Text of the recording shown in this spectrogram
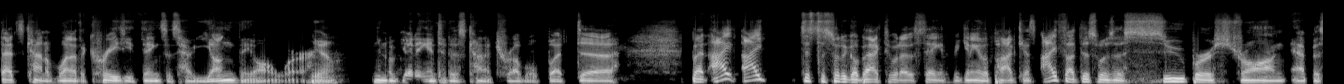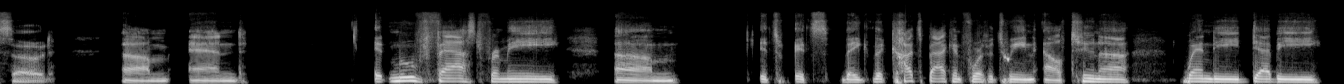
that's kind of one of the crazy things is how young they all were. Yeah. You know, getting into this kind of trouble. But uh but I I just to sort of go back to what I was saying at the beginning of the podcast, I thought this was a super strong episode. Um and it moved fast for me. Um it's it's they the cuts back and forth between Altoona, Wendy, Debbie,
